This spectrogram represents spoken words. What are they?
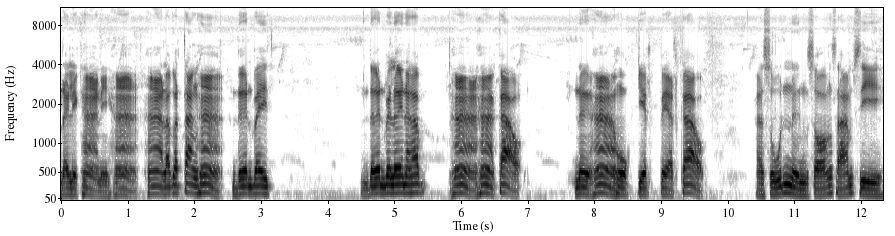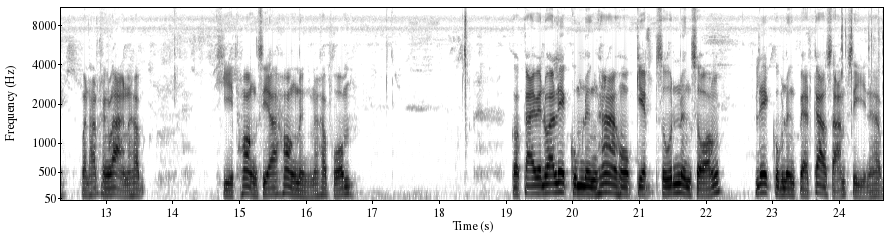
ได้เลข 5 นี่ 5 5 แล้วก็ตั้ง 5 เดินไปเดินไปเลยนะครับ 5 5 9 1 5 6 7 8 9 ศูนย์หนึ่งสองสามสี่บรรทัดข้างล่างนะครับ ขีดห้องเสียห้องหนึ่งนะครับผม ก็กลายเป็นว่าเลขกลุ่มหนึ่งห้าหกเจ็ดศูนย์หนึ่งสองเลขกลุ่มหนึ่งแปดเก้าสามสี่นะครับ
